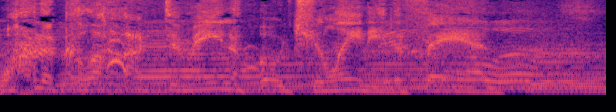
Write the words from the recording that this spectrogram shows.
One o'clock, Dimino Cellini, the fan.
